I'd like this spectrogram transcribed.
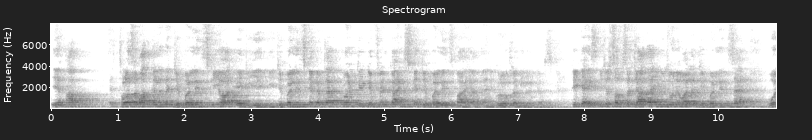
ये आप थोड़ा सा बात कर लेते हैं जिब्बरलिंस की और एबीए की। जिब्बरलिंस क्या करता है? ट्वेंटी डिफरेंट काइंड्स के जिब्बरलिंस पाए जाते हैं ग्रोथ रेगुलेटर्स ठीक है? इसमें जो सबसे ज़्यादा यूज़ होने वाला जिब्बरलिंस है, वो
